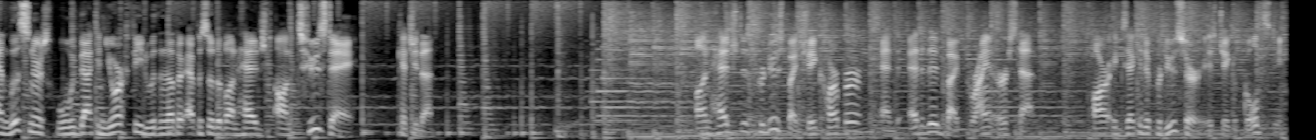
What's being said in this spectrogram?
And listeners, we'll be back in your feed with another episode of Unhedged on Tuesday. Catch you then. Unhedged is produced by Jake Harper and edited by Brian Erstadt. Our executive producer is Jacob Goldstein.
